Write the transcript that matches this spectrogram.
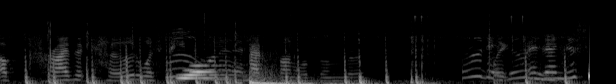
a private code with people in it and had fun with them, bro. Who did? Like- And then just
